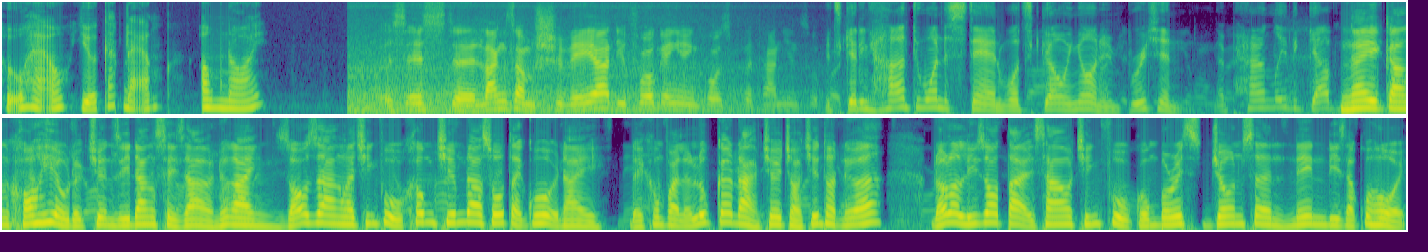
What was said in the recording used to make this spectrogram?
hữu hảo giữa các đảng. Ông nói, It's getting hard to understand what's going on in Britain. Ngày càng khó hiểu được chuyện gì đang xảy ra ở nước Anh. Rõ ràng là chính phủ không chiếm đa số tại quốc hội này. Đây không phải là lúc các đảng chơi trò chiến thuật nữa. Đó là lý do tại sao chính phủ của ông Boris Johnson nên đi ra quốc hội.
